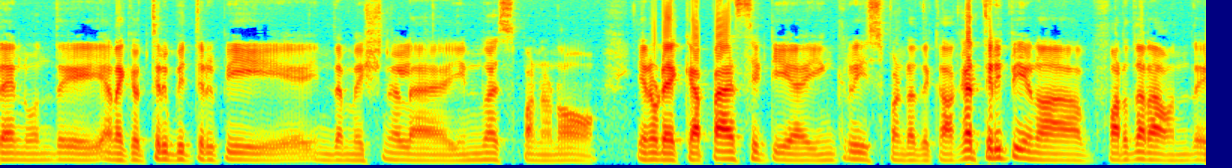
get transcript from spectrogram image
தென் வந்து எனக்கு திருப்பி திருப்பி இந்த மிஷினில் இன்வெஸ்ட் பண்ணணும் என்னுடைய கெப்பாசிட்டியை இன்க்ரீஸ் பண்ணுறதுக்காக திருப்பி நான் ஃபர்தராக வந்து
